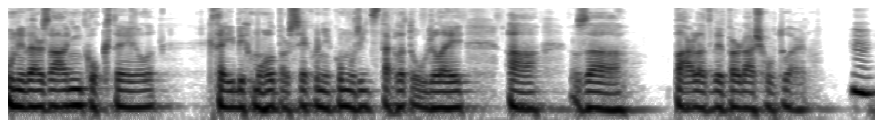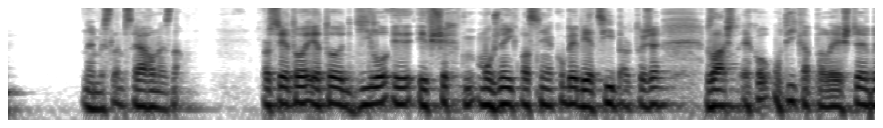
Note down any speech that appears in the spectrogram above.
univerzální koktejl, který bych mohl prostě jako někomu říct, takhle to udělej a za pár let vyprodáš tu Hmm. Nemyslím si, já ho neznám. Prostě je to, je to dílo i, i všech možných vlastně jakoby věcí, protože zvlášť jako u té kapely ještě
